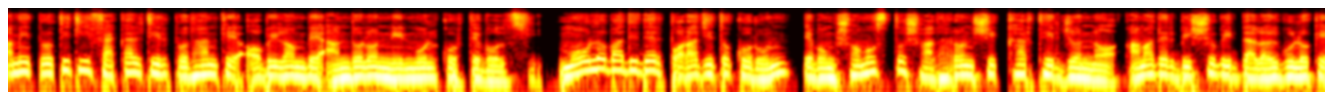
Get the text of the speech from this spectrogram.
আমি প্রতিটি ফ্যাকাল্টির প্রধানকে অবিলম্বে আন্দোলন নির্মূল করতে বলছি। মৌলবাদীদের পরাজিত করুন এবং সমস্ত সাধারণ শিক্ষার্থীর জন্য আমাদের বিশ্ববিদ্যালয়গুলোকে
